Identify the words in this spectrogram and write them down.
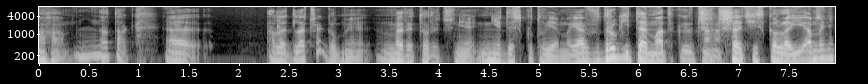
Aha, no tak. E, Ale dlaczego my merytorycznie nie dyskutujemy? Ja już drugi temat, czy Aha. trzeci z kolei, a my nie,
